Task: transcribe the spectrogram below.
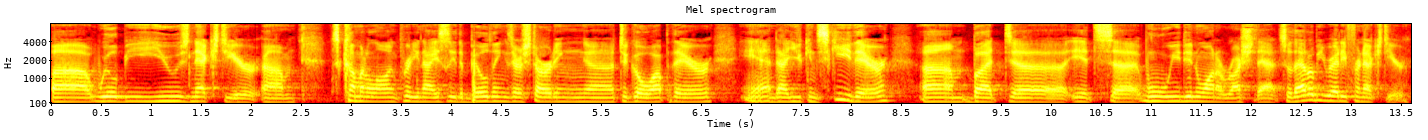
uh, will be used next year. Um, it's coming along pretty nicely. The buildings are starting uh, to go up there, and uh, you can ski there. Um, but uh, it's uh, we didn't want to rush that, so that'll be ready for next year.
